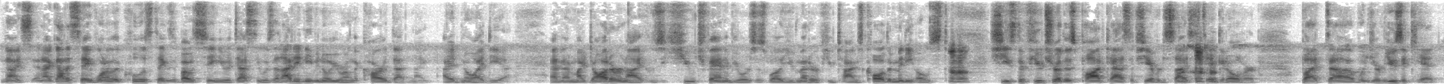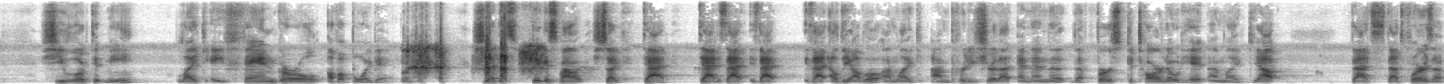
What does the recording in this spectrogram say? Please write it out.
Nice. And I got to say, one of the coolest things about seeing you at Destiny was that I didn't even know you were on the card that night. I had no idea. And then my daughter and I, who's a huge fan of yours as well, you've met her a few times, called a mini host. Uh-huh. She's the future of this podcast if she ever decides to take it over. But uh, when your music hit, she looked at me like a fangirl of a boy band. she had this biggest smile. She's like, "Dad, Dad, is that is that is that El Diablo?" I'm like, "I'm pretty sure that." And then the the first guitar note hit. I'm like, "Yep, that's that's Fuerza."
